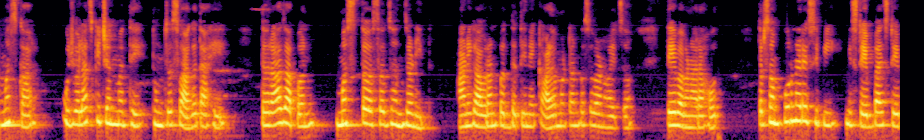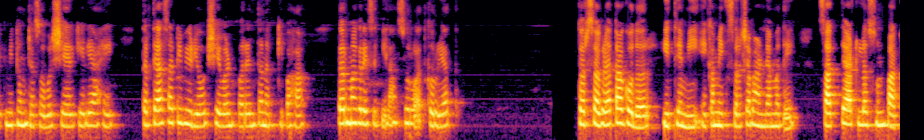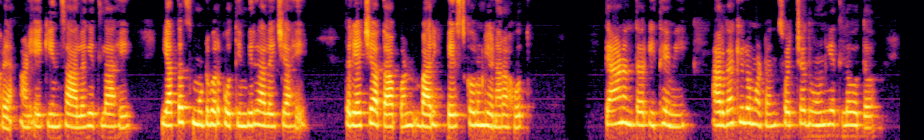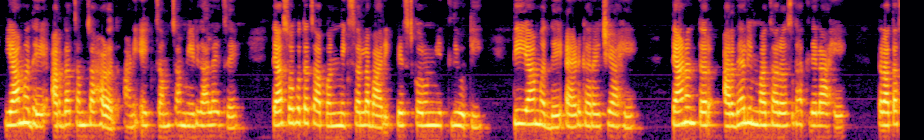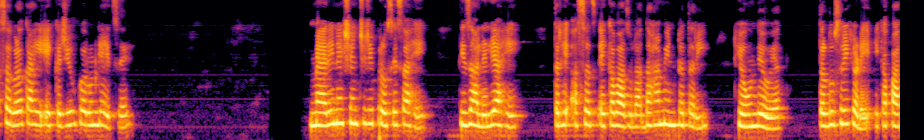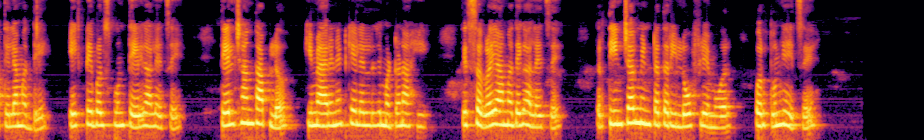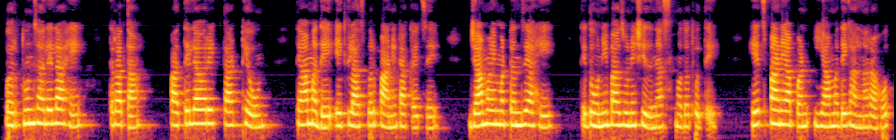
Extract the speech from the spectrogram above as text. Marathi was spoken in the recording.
नमस्कार. उज्ज्वलाच किचनमध्ये तुमचं स्वागत आहे. तर आज आपण मस्त असं झणझणीत आणि गावरान पद्धतीने काळं मटण कसं बनवायचं ते बघणार आहोत. तर संपूर्ण रेसिपी मी स्टेप बाय स्टेप मी तुमच्यासोबत शेअर केली आहे. तर त्यासाठी व्हिडिओ शेवटपर्यंत नक्की पहा. तर मग रेसिपीला सुरुवात करूयात. तर सगळ्यात अगोदर इथे मी एका मिक्सरच्या भांड्यामध्ये सात ते आठ लसूण पाकळ्या आणि एक इंच आलं घेतलं आहे. यातच मुठभर कोथिंबीर घालायची आहे. तर याची आता आपण बारीक पेस्ट करून घेणार आहोत. त्यानंतर इथे मी अर्धा किलो मटण स्वच्छ धुवून घेतलं होतं. यामध्ये अर्धा चमचा हळद आणि एक चमचा मीठ घालायचे. त्यासोबतच आपण मिक्सरला बारीक पेस्ट करून घेतली होती. ती यामध्ये ॲड करायची आहे. त्यानंतर अर्ध्या लिंबाचा रस घातलेला आहे. तर आता सगळं काही एकजीव करून घ्यायचे मॅरिनेशनची जी प्रोसेस आहे ती झालेली आहे. तर हे असंच एका बाजूला दहा मिनटं तरी ठेवून देऊयात. तर दुसरीकडे एका पातेल्यामध्ये एक टेबलस्पून तेल घालायचे तेल छान तापलं की मॅरिनेट केलेलं जे मटण आहे ते सगळं यामध्ये घालायचे तर तीन चार मिनटं तरी लो फ्लेमवर परतून घ्यायचे परतून झालेलं आहे. तर आता पातेल्यावर एक ताट ठेवून त्यामध्ये एक ग्लासभर पाणी टाकायचे ज्यामुळे मटण जे आहे ते दोन्ही बाजूने शिजण्यास मदत होते. हेच पाणी आपण यामध्ये घालणार आहोत.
